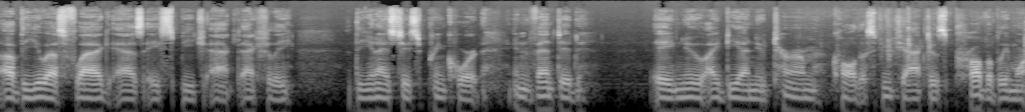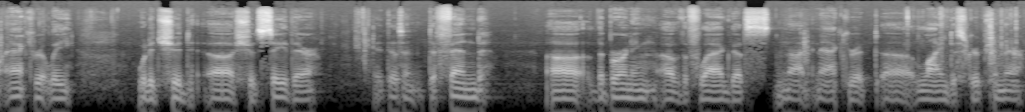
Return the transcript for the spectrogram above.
of the U.S. flag as a speech act. Actually, the United States Supreme Court invented a new idea, a new term called a speech act, is probably more accurately what it should uh, should say there. It doesn't defend uh, the burning of the flag. That's not an accurate uh, line description there.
